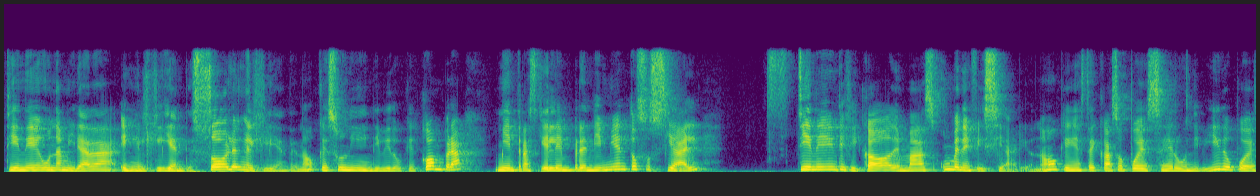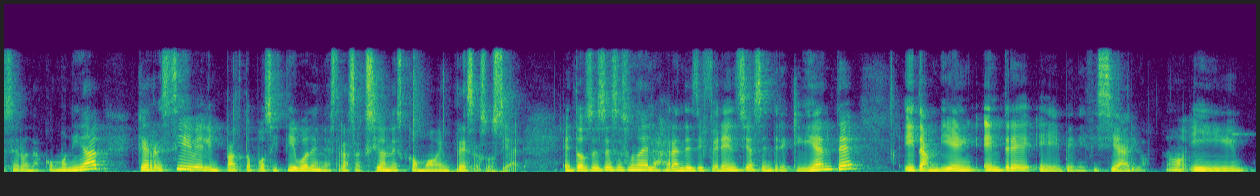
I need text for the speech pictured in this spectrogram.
tiene una mirada en el cliente, solo en el cliente, ¿no? Que es un individuo que compra, mientras que el emprendimiento social tiene identificado además un beneficiario, ¿no? Que en este caso puede ser un individuo, puede ser una comunidad que recibe el impacto positivo de nuestras acciones como empresa social. Entonces esa es una de las grandes diferencias entre cliente y también entre el eh, beneficiario. Y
